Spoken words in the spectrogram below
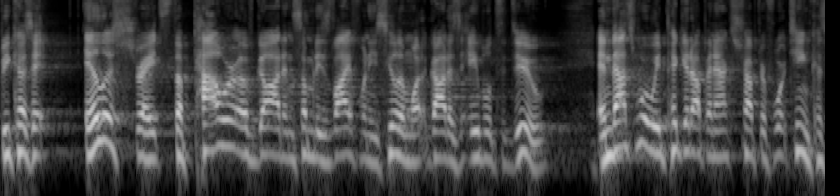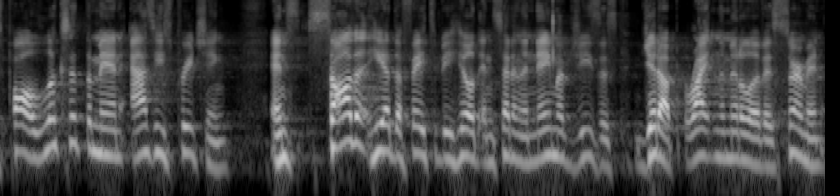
because it illustrates the power of God in somebody's life when he's healing, what God is able to do. And that's where we pick it up in Acts chapter 14, because Paul looks at the man as he's preaching and saw that he had the faith to be healed and said, In the name of Jesus, get up right in the middle of his sermon.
